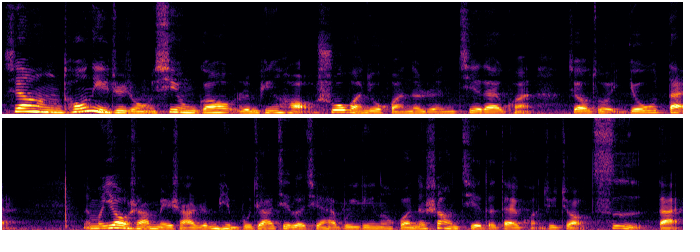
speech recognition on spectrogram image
像 Tony 这种信用高、人品好、说还就还的人，借贷款叫做优贷。那么要啥没啥，人品不佳，借了钱还不一定能还得上，借的贷款就叫次贷。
